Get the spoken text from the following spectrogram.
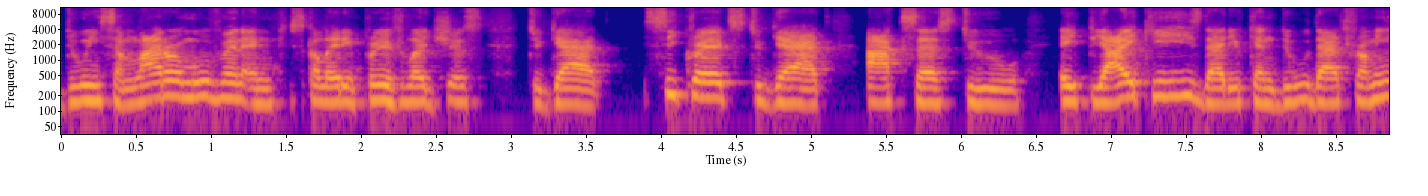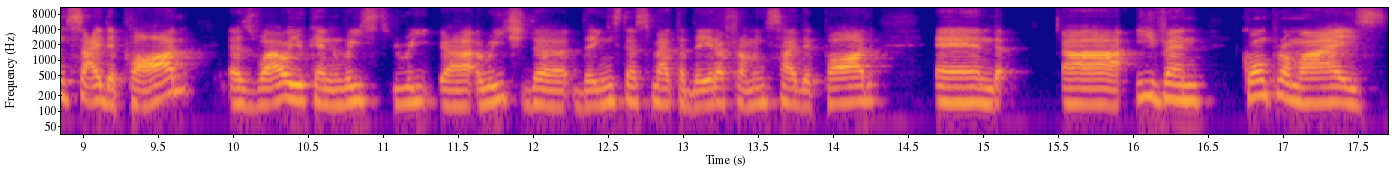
doing some lateral movement and escalating privileges to get secrets, to get access to API keys that you can do that from inside the pod as well. You can reach, re, uh, reach the, the instance metadata from inside the pod and uh, even compromise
